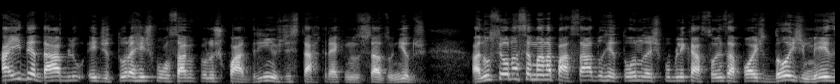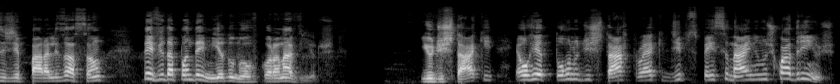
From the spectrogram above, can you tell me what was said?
A IDW, editora responsável pelos quadrinhos de Star Trek nos Estados Unidos, anunciou na semana passada o retorno das publicações após dois meses de paralisação devido à pandemia do novo coronavírus. E o destaque é o retorno de Star Trek Deep Space Nine nos quadrinhos,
